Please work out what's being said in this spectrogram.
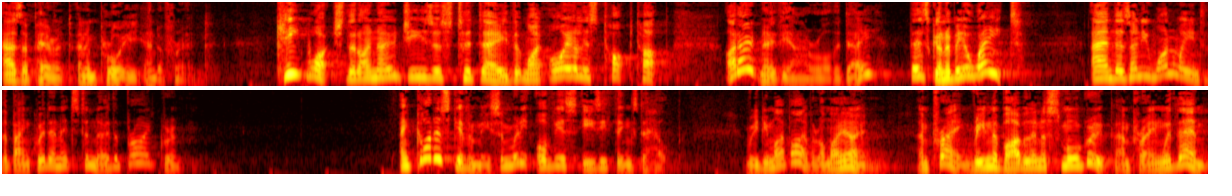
as a parent, an employee, and a friend. Keep watch that I know Jesus today, that my oil is topped up I don't know the hour or the day. There's going to be a wait. And there's only one way into the banquet, and it's to know the bridegroom. And God has given me some really obvious, easy things to help. Reading my Bible on my own and praying, reading the Bible in a small group and praying with them.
